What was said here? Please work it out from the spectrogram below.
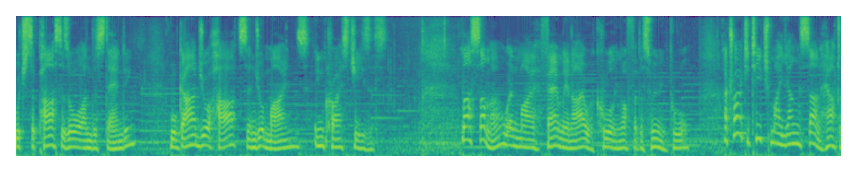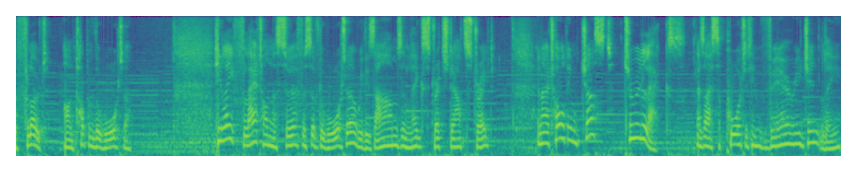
which surpasses all understanding, will guard your hearts and your minds in Christ Jesus. Last summer, when my family and I were cooling off at the swimming pool, I tried to teach my young son how to float on top of the water. He lay flat on the surface of the water with his arms and legs stretched out straight, and I told him just to relax as I supported him very gently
